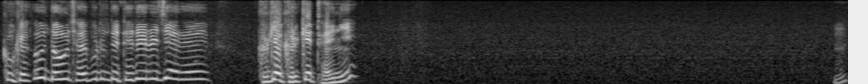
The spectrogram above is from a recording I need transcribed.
그게 어 너무 잘 부르는데 대단하지 않아? 그게 그렇게 되니? 응?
